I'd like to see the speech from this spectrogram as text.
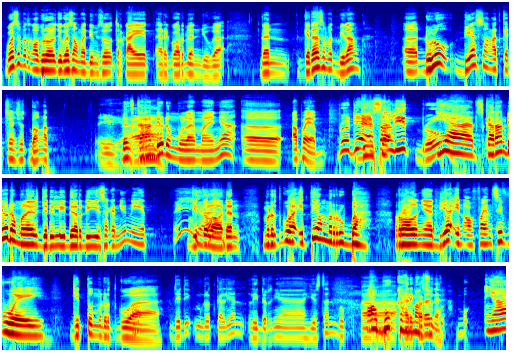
Gue sempat ngobrol juga sama Dimso terkait Eric Gordon juga. Dan kita sempat bilang eh, dulu dia sangat catch and shoot banget. Iya. Dan sekarang dia udah mulai mainnya eh, apa ya? Bro, dia as a lead, bro. Iya, sekarang dia udah mulai jadi leader di second unit. Iya. Gitu loh. Dan menurut gua itu yang merubah role-nya dia in offensive way. Gitu menurut gua. Jadi menurut kalian leadernya Houston buk, oh, eh, bukan Eric maksud Gordon ya? Bu- ya,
